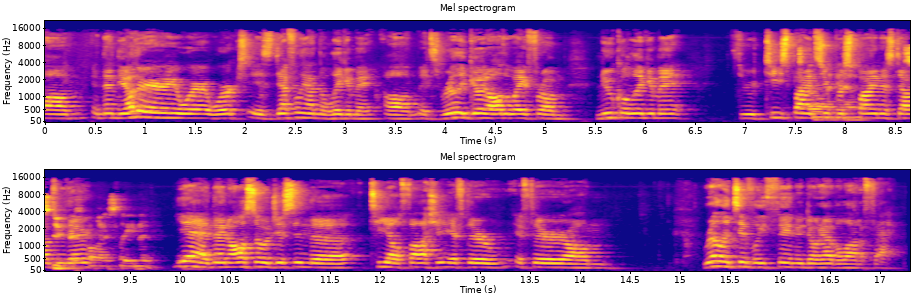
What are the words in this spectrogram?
Um, and then the other area where it works is definitely on the ligament. Um, it's really good all the way from nuchal ligament through T spine, oh, supraspinous yeah. down through there. Ligament. Yeah. yeah, and then also just in the TL fascia if they're if they're um, relatively thin and don't have a lot of fat.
